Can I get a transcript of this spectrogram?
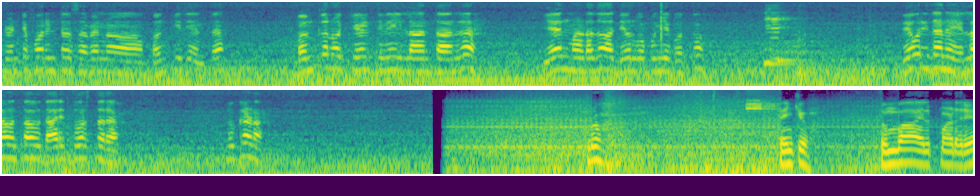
twenty four into seven bunk ಇದೆಯಂತೆ. ಬಂಕಲ್ಲಿ ಹೋಗಿ ಕೇಳ್ತೀನಿ, ಇಲ್ಲ ಅಂತ ಅಂದರೆ ಏನು ಮಾಡೋದು, ಆ ದೇವ್ರಿಗೊಬ್ಬಂಗೆ ಗೊತ್ತು. ದೇವ್ರು ಇದ್ದಾನೆ ಎಲ್ಲ ಅಂತ ದಾರಿ ತೋರಿಸ್ತಾರೆ. ನುಗ್ಗೋಣ. ಬ್ರೋ ಥ್ಯಾಂಕ್ ಯು ತುಂಬ ಹೆಲ್ಪ್ ಮಾಡಿದ್ರಿ.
